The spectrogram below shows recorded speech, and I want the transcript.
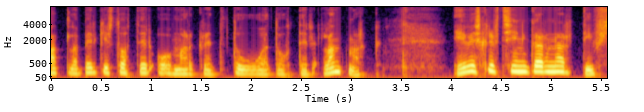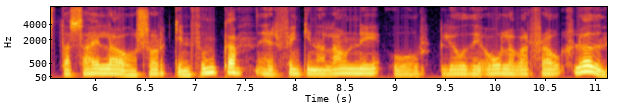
Halla Birgisdóttir og Margret Dúadóttir Landmark. Yfirskrift síningarinnar, Dýfsta sæla og Sorgin þunga er fengin að láni úr ljóði Ólafar frá hlöðum.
